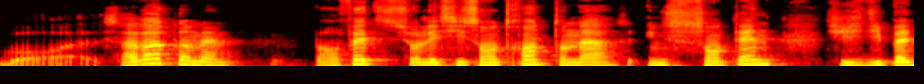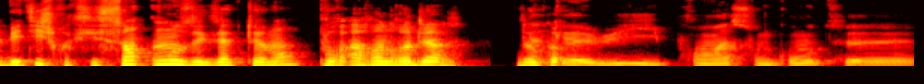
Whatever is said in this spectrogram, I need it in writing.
bon, euh, ça va quand même. Bah, en fait, sur les 630, on a une centaine. Si je dis pas de bêtises, je crois que c'est 111 exactement pour Aaron Rodgers. Donc, Donc lui, il prend à son compte euh,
